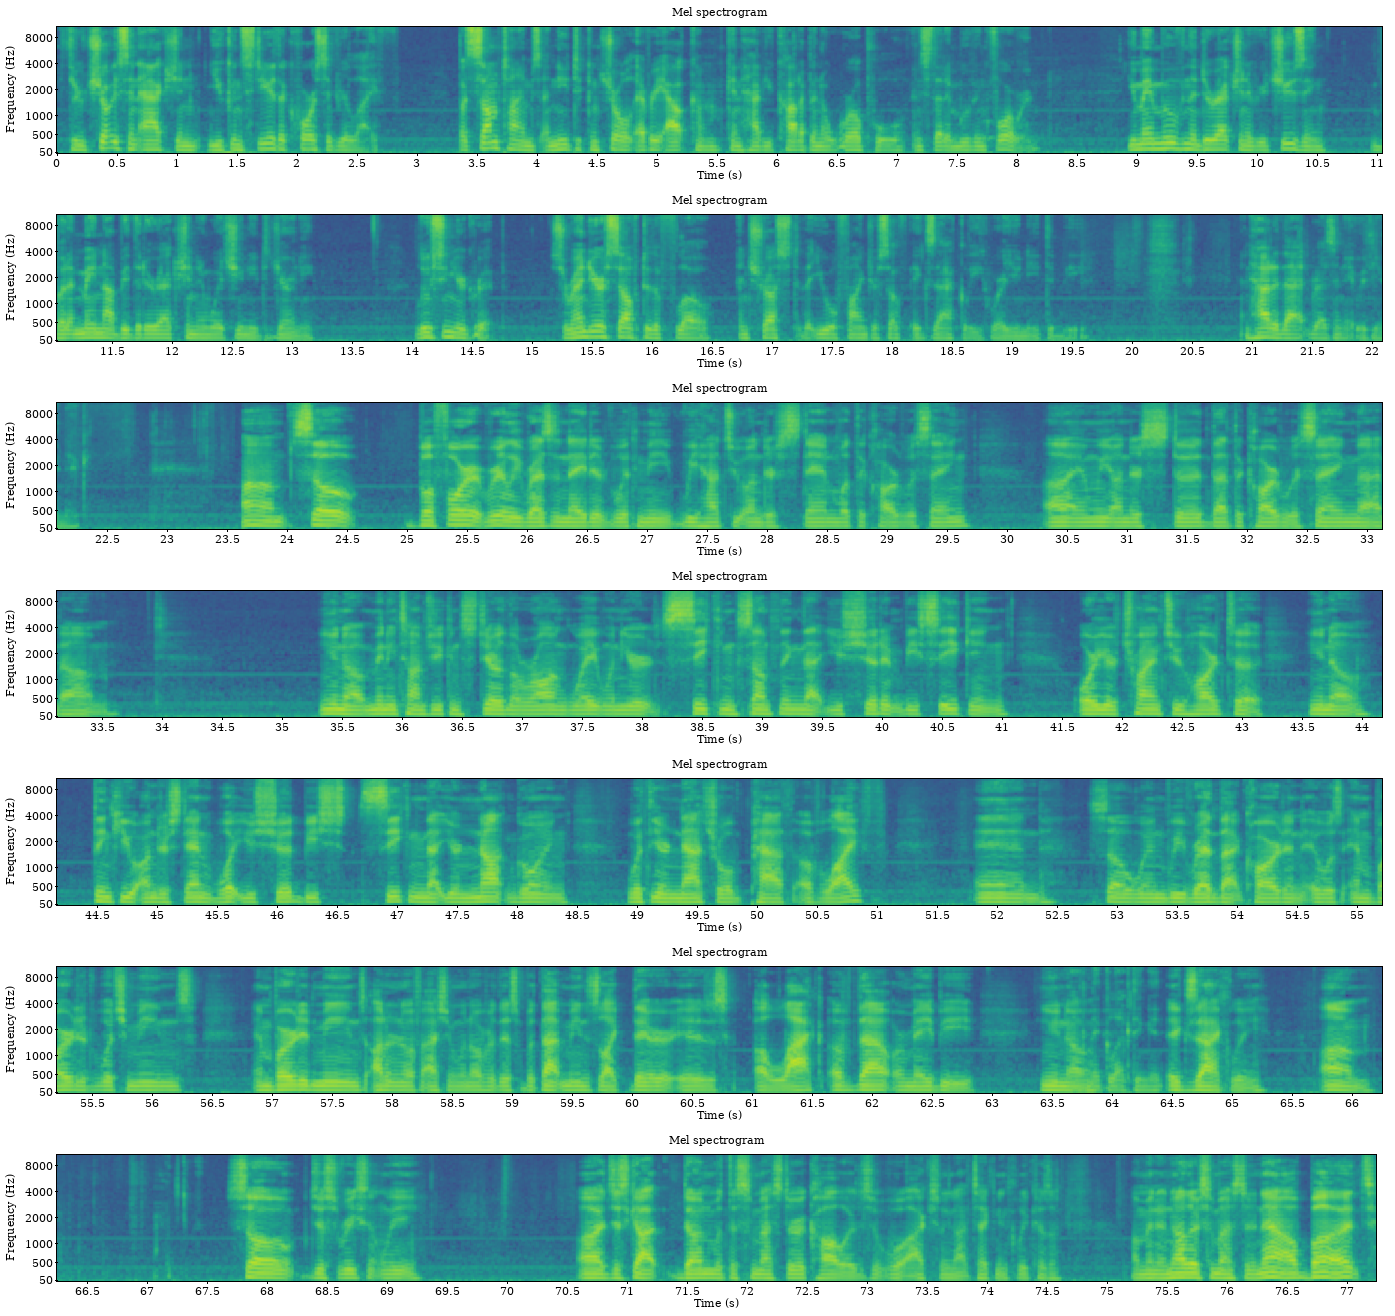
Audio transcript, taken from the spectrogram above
through choice and action, you can steer the course of your life. But sometimes a need to control every outcome can have you caught up in a whirlpool instead of moving forward. You may move in the direction of your choosing, but it may not be the direction in which you need to journey. Loosen your grip, surrender yourself to the flow, and trust that you will find yourself exactly where you need to be. And how did that resonate with you, Nick? Um, so before it really resonated with me, we had to understand what the card was saying. Uh, and we understood that the card was saying that um, you know, many times you can steer the wrong way when you're seeking something that you shouldn't be seeking or you're trying too hard to, you know, think you understand what you should be sh- seeking that you're not going with your natural path of life. And so when we read that card and it was inverted, which means inverted means I don't know if Ashton went over this, but that means like there is a lack of that or maybe you know. neglecting it. Exactly. Um so just recently I uh, just got done with the semester of college. Well actually not technically because i'm in another semester now but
